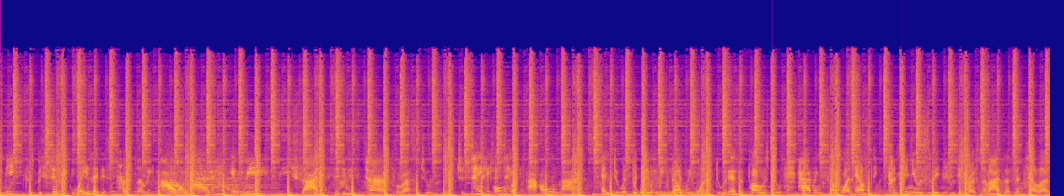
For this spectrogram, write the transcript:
unique, specific way that is personally ours. And we decided that it is time for us to, to take over our own lives and do it the way we know we want to do it, as opposed to having someone else continuously depersonalize us and tell us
